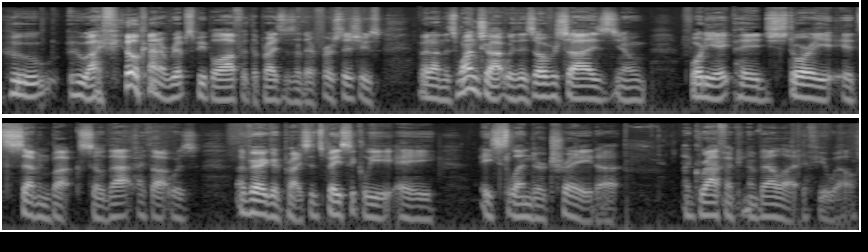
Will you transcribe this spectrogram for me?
who who I feel kind of rips people off with the prices of their first issues. But on this one shot with this oversized, you know, 48 page story, it's seven bucks. So that I thought was a very good price. It's basically a a slender trade, a, a graphic novella, if you will.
